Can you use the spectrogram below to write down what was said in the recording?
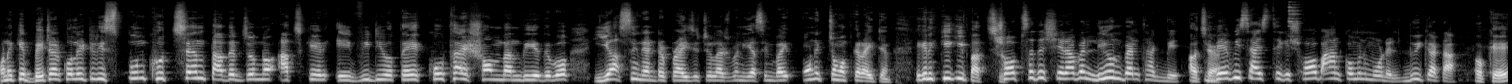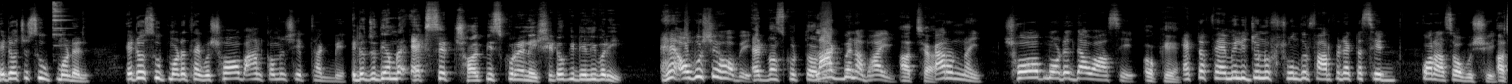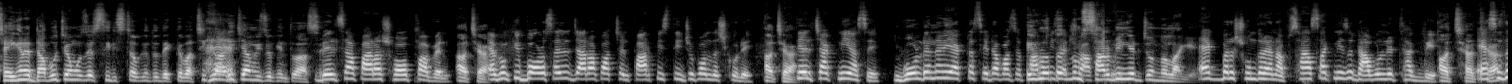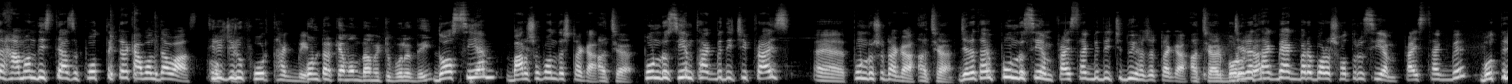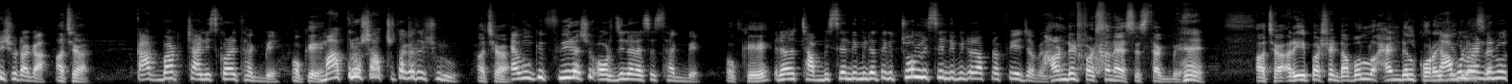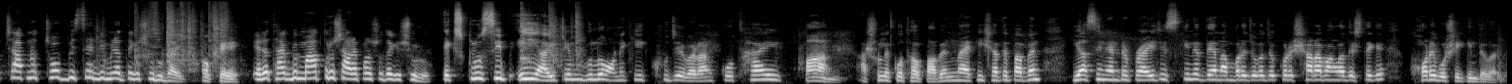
অনেকে বেটার কোয়ালিটির স্পুন খুঁজছেন তাদের জন্য আজকের এই ভিডিওতে কোথায় সন্ধান দিয়ে দেব? ইয়াসিন এন্টারপ্রাইজে চলে আসবেন। ইয়াসিন ভাই অনেক চমৎকার আইটেম এখানে কি কি পাচ্ছি সব সাথে সেরাবেন লিওন ব্যান্ড থাকবে। আচ্ছা। বেবি সাইজ থেকে সব আনকমন মডেল দুই কাটা। ওকে এটা হচ্ছে সুপ মডেল এটাও সুপ মডেল থাকবে সব আনকমন শেপ থাকবে। এটা যদি আমরা এক সেট ছয় পিস করে নেই সেটাও কি ডেলিভারি হ্যাঁ অবশ্যই হবে। অ্যাডভান্স করতে হবে। লাগবে না ভাই। আচ্ছা। কারণ নাই। সব মডেল দেওয়া আছে। ওকে একটা ফ্যামিলির জন্য সুন্দর পারফেক্ট একটা সেট করা আছে অবশ্যই। আচ্ছা এখানে ডাবু চামচের সিরিজটাও কিন্তু দেখতে পাচ্ছি হ্যাঁ। কারি চামচও কিন্তু আছে। বেলসা পাড়া সব পাবেন। আচ্ছা। এবং কি বড় যারা পাচ্ছেন পার পিস তিনশো পঞ্চাশ করে। আচ্ছা। তেল চাকনি আছে। গোল্ডেনের একটা সেট আপ আছে per এগুলো তো একদম সার্ভিং এর জন্য লাগে। একবারে সুন্দর এনাফ চা চাকনি আছে ডাবল নেট থাকবে। আচ্ছা আচ্ছা। এসাদের হামান দিস্তে আছে প্রত্যেকটার কাবল দেওয়া থ্রি জিরো ফোর থাকবে। কোনটা কেমন দাম একটু বলে দেই? দশ সিএম বারোশো পঞ্চাশ টাকা। আচ্ছা। পনেরো সিএম থাকবে দিচ্ছি প্রাইস পনেরোশো টাকা। আচ্ছা। যেটা থাকবে পনেরো সিএম প্রাইস থাকবে দিচ্ছি দুই হাজার টাকা। আচ্ছা যেটা থাকবে একবারে বড় সতেরো সিএম প্রাইস থাকবে বত্রিশশো টাকা। আচ্ছা। কাটবার চাইনিজ করাই থাকবে। ওকে। মাত্র সাতশো টাকা থেকে শুরু। আচ্ছা। এমনকি ফির আসে অরিজিনাল অ্যাসেস থাকবে। ওকে। এটা ছাব্বিশ সেন্টিমিটার থেকে চল্লিশ সেন্টিমিটার আপনার পেয়ে যাবেন। হান্ড্রেড পার্সেন্ট অ্যাসেস থাকবে। হ্যাঁ। আচ্ছা আর এই পাশে ডাবল হ্যান্ডেল করাই ডাবল হ্যান্ডেল হচ্ছে আপনার 24 সেমি থেকে শুরু ভাই। ওকে এটা থাকবে মাত্র সাড়ে পাঁচশো থেকে শুরু। এক্সক্লুসিভ এই আইটেমগুলো অনেকেই খুঁজে বেড়ান কোথায় পান? আসলে কোথাও পাবেন না একই সাথে পাবেন। ইয়াসিন এন্টারপ্রাইজ স্ক্রিনে দেওয়া নাম্বারে যোগাযোগ করে সারা বাংলাদেশ থেকে ঘরে বসেই কিনতে পারবেন।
